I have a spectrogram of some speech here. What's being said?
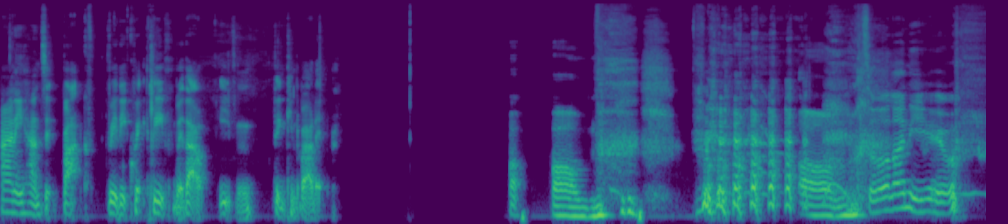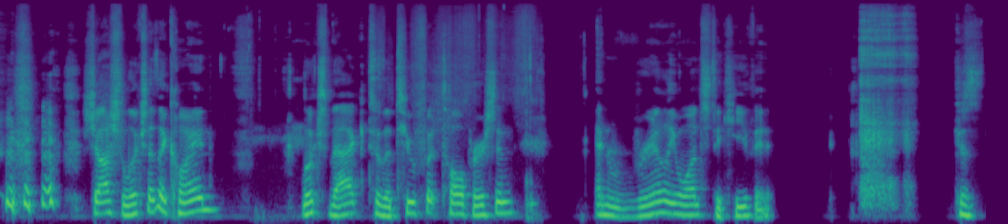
Annie hands it back really quickly without even thinking about it. Um, Um. it's all on you. Josh looks at the coin, looks back to the two foot tall person, and really wants to keep it. Because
